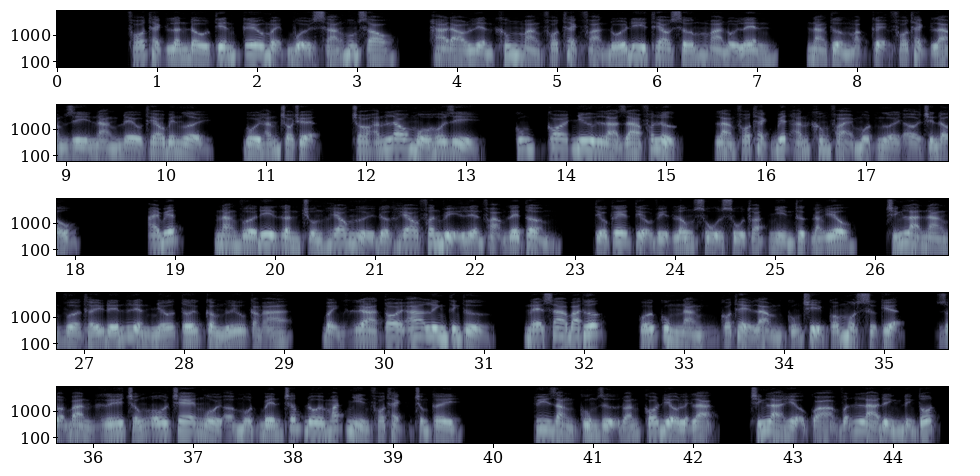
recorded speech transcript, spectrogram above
Phó Thạch lần đầu tiên kêu mệt buổi sáng hôm sau, Hà Đào liền không màng Phó Thạch phản đối đi theo sớm mà nổi lên, nàng tưởng mặc kệ Phó Thạch làm gì nàng đều theo bên người, bồi hắn trò chuyện, cho hắn lau mồ hôi gì, cũng coi như là ra phân lực, làm Phó Thạch biết hắn không phải một người ở chiến đấu. Ai biết, nàng vừa đi gần chuồng heo ngửi được heo phân vị liền phạm ghê tởm, tiểu kê tiểu vịt lông xù xù thoạt nhìn thực đáng yêu, chính là nàng vừa thấy đến liền nhớ tới cầm lưu cảm A, bệnh gà toi A linh tinh tử, nẽ xa ba thước, cuối cùng nàng có thể làm cũng chỉ có một sự kiện, dọn bàn ghế chống ô che ngồi ở một bên chớp đôi mắt nhìn phó thạch trồng cây. Tuy rằng cùng dự đoán có điều lệch lạc, chính là hiệu quả vẫn là đỉnh đỉnh tốt.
